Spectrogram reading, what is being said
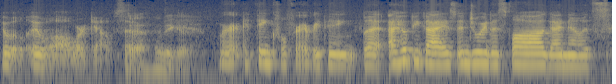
it will, it will all work out. So Yeah, that'd be good. we're thankful for everything. But I hope you guys enjoyed this vlog. I know it's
